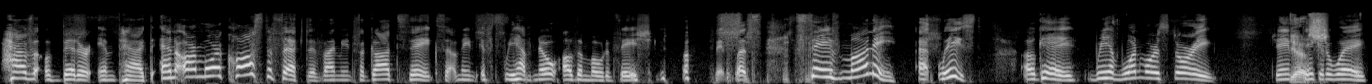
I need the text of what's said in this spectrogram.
have a better impact and are more cost effective. I mean, for God's sakes, I mean, if we have no other motivation, let's save money at least. Okay, we have one more story. James, yes. take it away.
